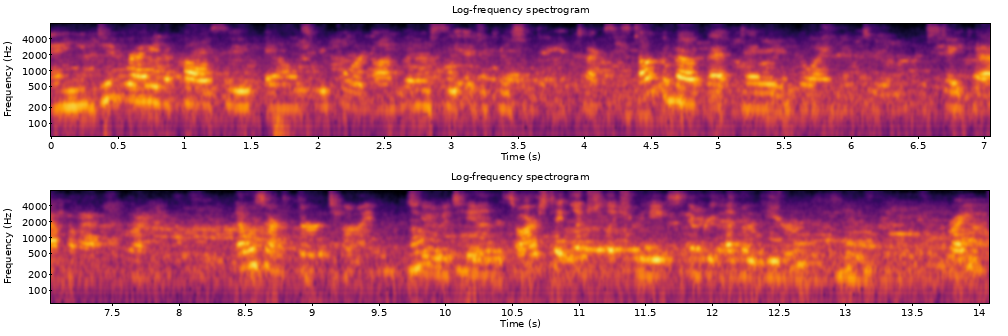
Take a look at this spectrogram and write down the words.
and you did write a policy analyst report on Literacy Education Day in Texas. Talk about that day and going into the state capitol. Right. That was our third time to attend. So our state legislature meets every other year, right?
